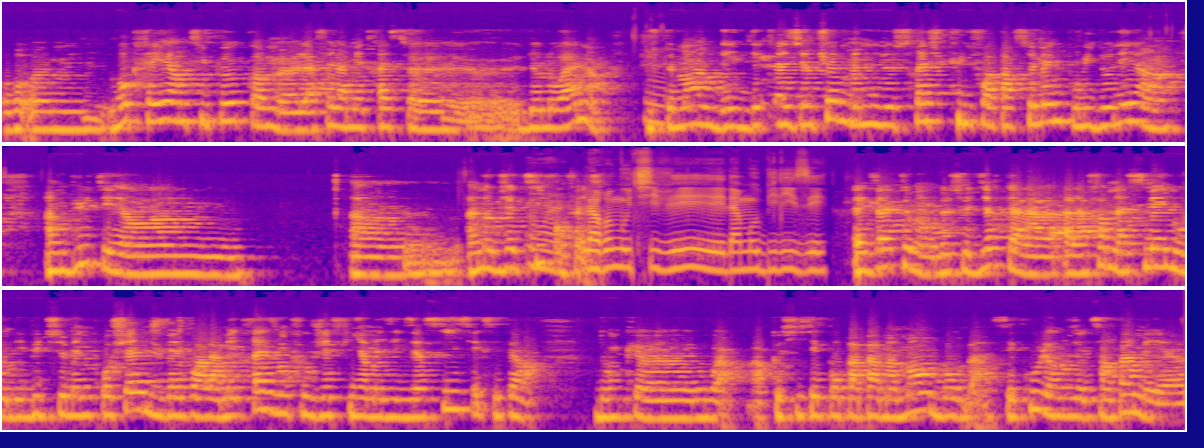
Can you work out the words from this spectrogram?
recréer un petit peu comme l'a fait la maîtresse de Loane, justement des, des, classes virtuelles, même ne serait-ce qu'une fois par semaine, pour lui donner un, un but et un un, objectif en fait. La remotiver et la mobiliser. Exactement, de se dire qu'à la, à la, fin de la semaine ou au début de semaine prochaine, je vais voir la maîtresse, donc il faut que j'ai finir mes exercices, etc. Donc euh, voilà. Alors que si c'est pour papa, maman, bon bah c'est cool, hein, vous êtes sympa, mais euh,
